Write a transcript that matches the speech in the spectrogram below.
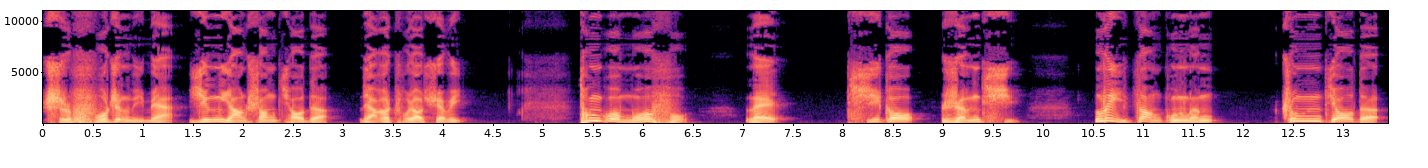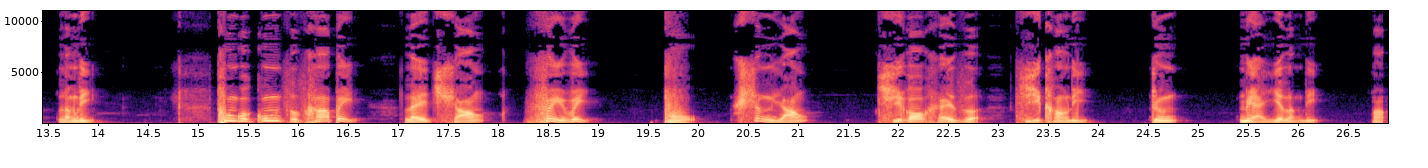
是扶正里面阴阳双调的两个主要穴位，通过摩腹来提高人体内脏功能、中焦的能力，通过工字擦背来强肺胃、补。肾阳，提高孩子抵抗力跟免疫能力啊，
